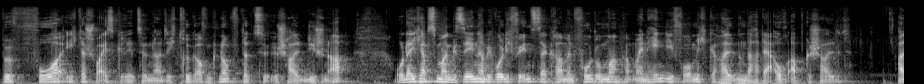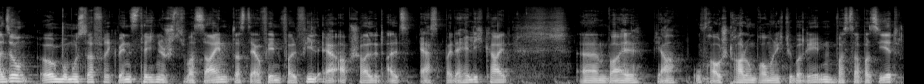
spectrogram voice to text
bevor ich das Schweißgerät zünde. Also ich drücke auf den Knopf, da schalten die schon ab. Oder ich habe es mal gesehen, habe ich wollte ich für Instagram ein Foto machen, habe mein Handy vor mich gehalten und da hat er auch abgeschaltet. Also irgendwo muss da frequenztechnisch was sein, dass der auf jeden Fall viel eher abschaltet als erst bei der Helligkeit, ähm, weil ja UV-Strahlung brauchen wir nicht drüber reden, was da passiert.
